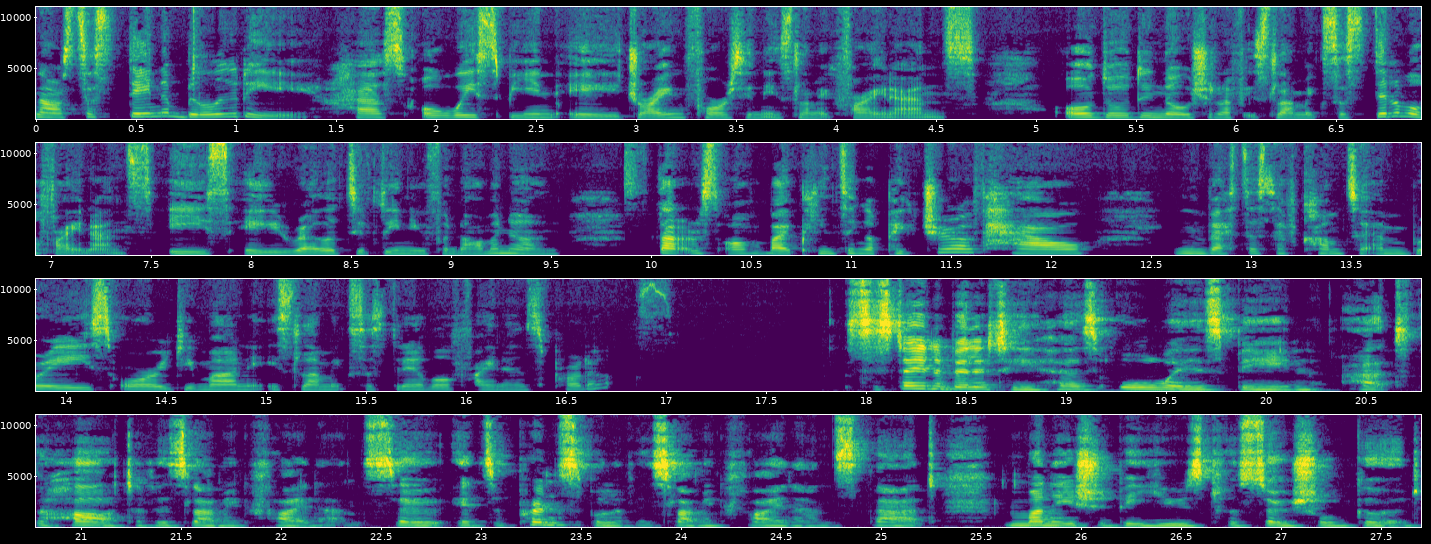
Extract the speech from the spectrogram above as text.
Now, sustainability has always been a driving force in Islamic finance, although the notion of Islamic sustainable finance is a relatively new phenomenon. Start us off by painting a picture of how investors have come to embrace or demand Islamic sustainable finance products sustainability has always been at the heart of Islamic finance. So it's a principle of Islamic finance that money should be used for social good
